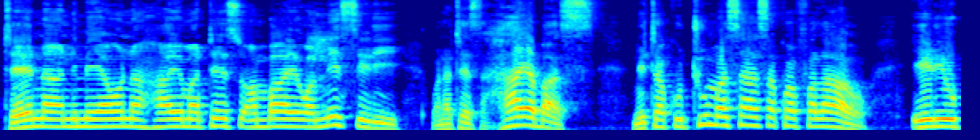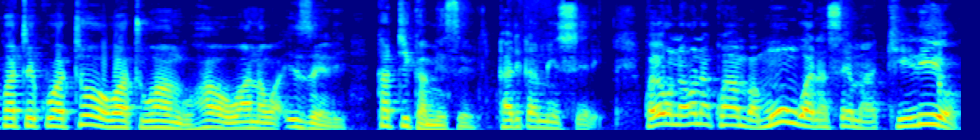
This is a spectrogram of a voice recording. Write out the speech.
tena nimeyaona hayo mateso ambayo wamisiri wanatesa. Haya basi nitakutuma sasa kwa farao ili upate kuwatoa watu wangu hao wana wa israeli katika misri. katika misri. Kwa hiyo unaona kwamba mungu anasema kilio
